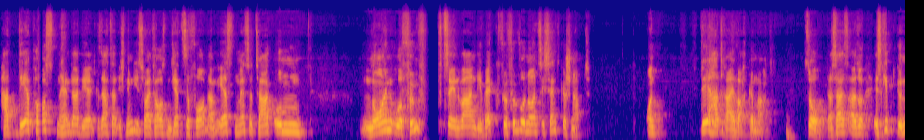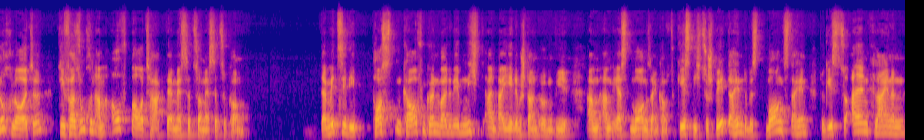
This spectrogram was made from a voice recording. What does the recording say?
hat der Postenhändler, der gesagt hat, ich nehme die 2000 jetzt sofort am ersten Messetag um 9.15 Uhr waren die weg, für 95 Cent geschnappt. Und der hat Reibach gemacht. So, das heißt also, es gibt genug Leute, die versuchen, am Aufbautag der Messe zur Messe zu kommen. Damit sie die Posten kaufen können, weil du eben nicht bei jedem Stand irgendwie am, am ersten Morgen sein kannst. Du gehst nicht zu spät dahin, du bist morgens dahin, du gehst zu allen kleinen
